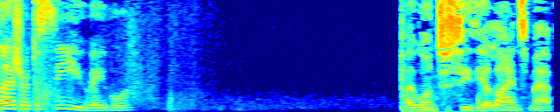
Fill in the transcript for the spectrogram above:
Pleasure to see you, Eivor. I want to see the Alliance map.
